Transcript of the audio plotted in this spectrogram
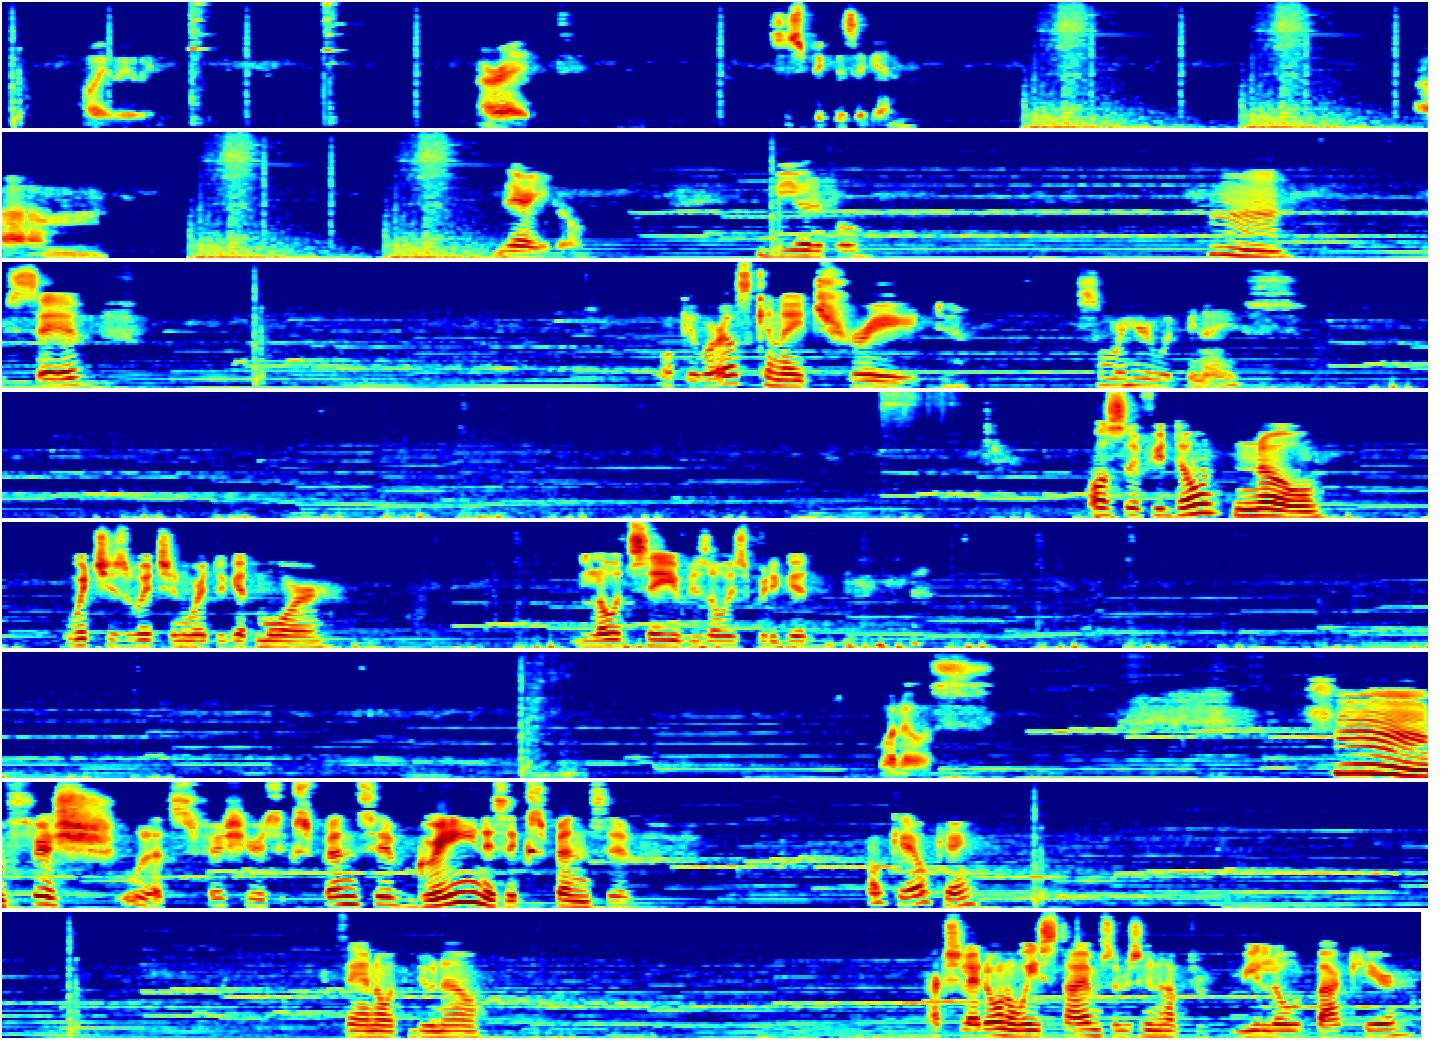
Oh, wait, wait, wait. Alright. Let's just pick this again. Um, there you go. Beautiful. Hmm. Save. Okay, where else can I trade? Somewhere here would be nice. Also, if you don't know which is which and where to get more, load save is always pretty good. what else? Hmm, fish. Ooh, that's fish here is expensive. Grain is expensive. Okay, okay. Think I know what to do now. Actually, I don't want to waste time, so I'm just going to have to reload back here.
